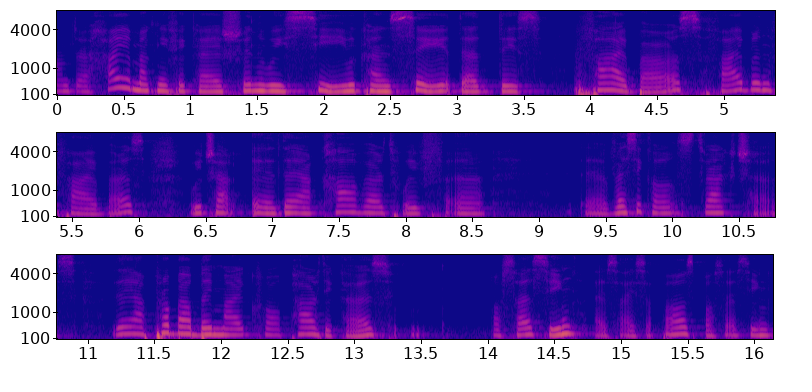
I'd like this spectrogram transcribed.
under higher magnification, we see we can see that these fibers, fibrin fibers, which are uh, they are covered with uh, uh, vesicle structures. They are probably microparticles possessing, as I suppose, possessing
